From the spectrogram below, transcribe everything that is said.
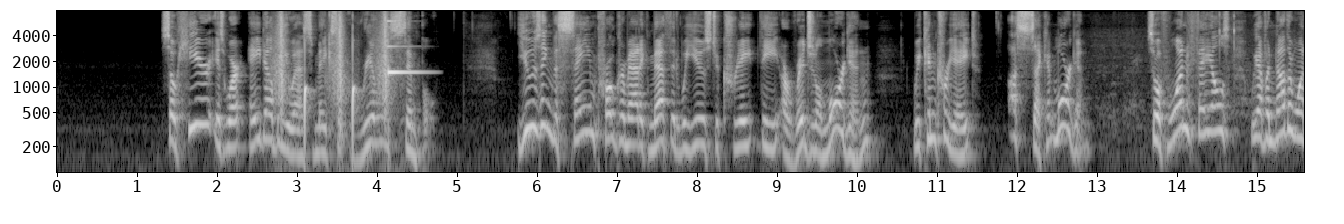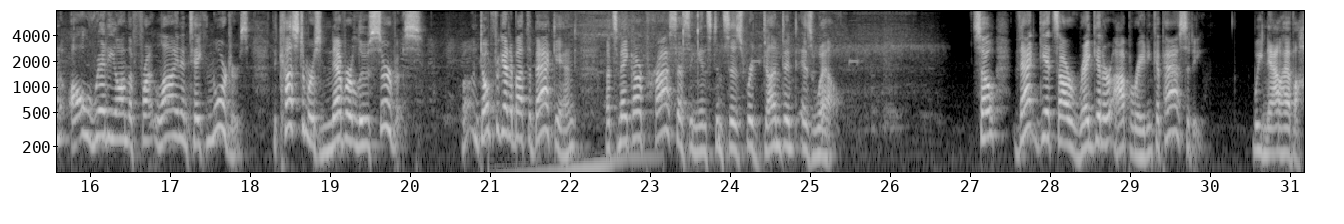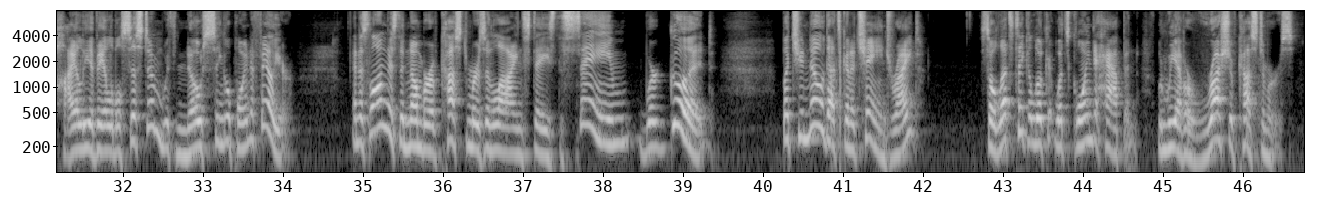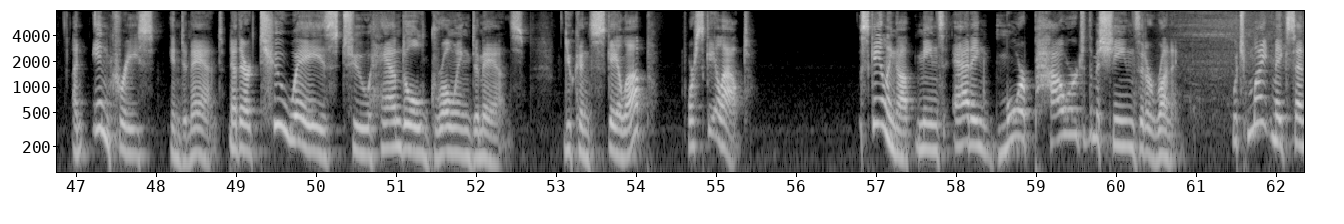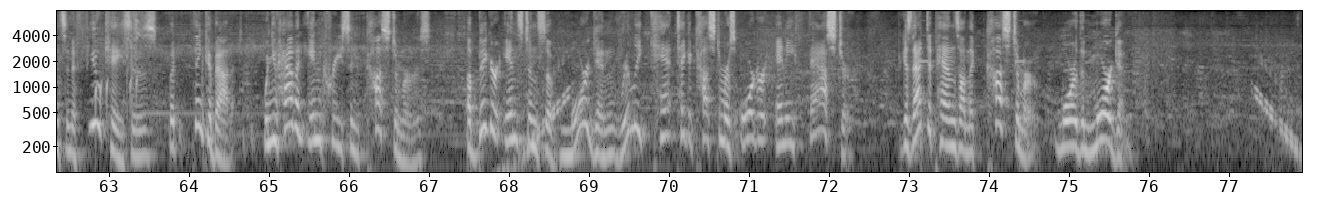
So here is where AWS makes it really simple. Using the same programmatic method we used to create the original Morgan, we can create a second Morgan. So if one fails, we have another one already on the front line and taking orders. The customers never lose service. Well, and don't forget about the back end. Let's make our processing instances redundant as well. So that gets our regular operating capacity. We now have a highly available system with no single point of failure. And as long as the number of customers in line stays the same, we're good. But you know that's going to change, right? So let's take a look at what's going to happen when we have a rush of customers, an increase in demand. Now, there are two ways to handle growing demands. You can scale up or scale out. Scaling up means adding more power to the machines that are running, which might make sense in a few cases, but think about it. When you have an increase in customers, a bigger instance of Morgan really can't take a customer's order any faster, because that depends on the customer more than Morgan.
